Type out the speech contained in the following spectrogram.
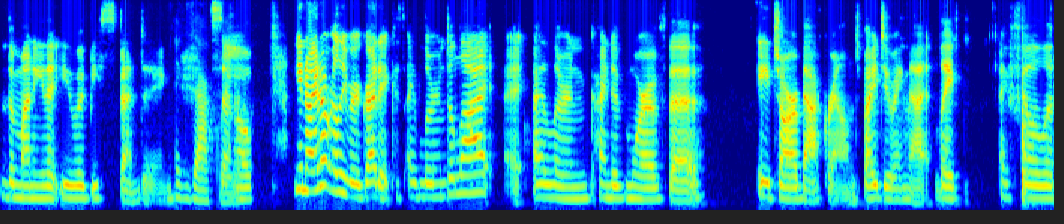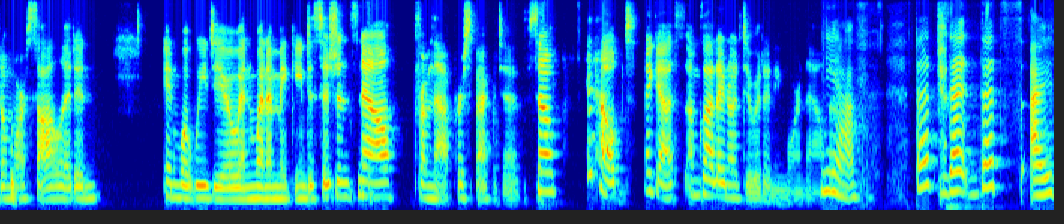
the money that you would be spending. Exactly. So, you know, I don't really regret it because I learned a lot. I, I learned kind of more of the HR background by doing that. Like, I feel a little more solid in in what we do and when I'm making decisions now from that perspective. So it helped, I guess. I'm glad I don't do it anymore now. Though. Yeah. That that that's I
